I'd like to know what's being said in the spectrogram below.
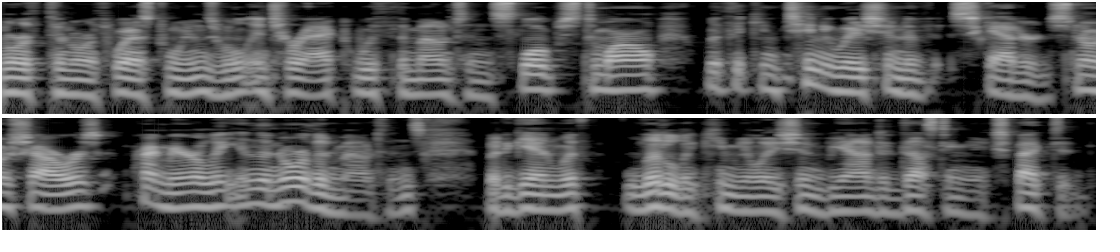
North to northwest winds will interact with the mountain slopes tomorrow with a continuation of scattered snow showers, primarily in the northern mountains, but again with little accumulation beyond a dusting expected.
